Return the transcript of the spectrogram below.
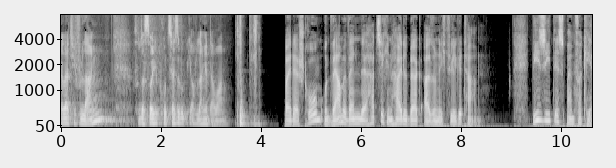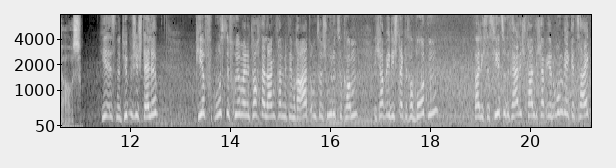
relativ lang, sodass solche Prozesse wirklich auch lange dauern. Bei der Strom- und Wärmewende hat sich in Heidelberg also nicht viel getan. Wie sieht es beim Verkehr aus? Hier ist eine typische Stelle, hier musste früher meine Tochter langfahren mit dem Rad, um zur Schule zu kommen. Ich habe ihr die Strecke verboten, weil ich das viel zu gefährlich fand. Ich habe ihr einen Umweg gezeigt.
